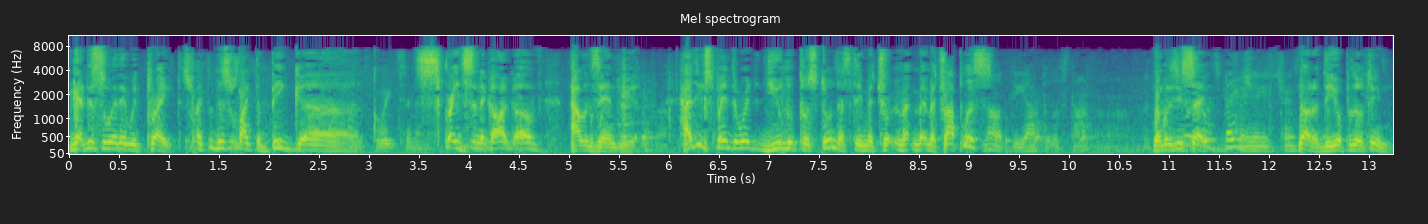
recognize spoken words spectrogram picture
again, this is where they would pray. This was like, this was like the big, uh, Great synagogue. great synagogue of Alexandria. How do you explain the word Ulupustun? That's the metro, me- metropolis? No, Diapolis town. Then what does he say? No, no, Diopolutin.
